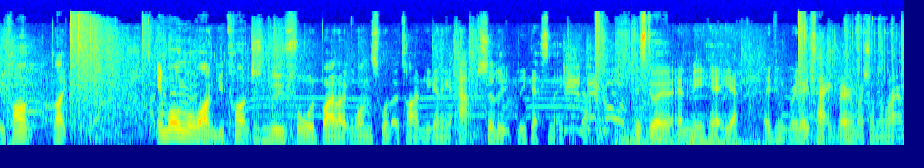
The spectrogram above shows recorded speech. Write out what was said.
we can't, like, in World War One, you can't just move forward by like one squad at a time. You're going to get absolutely decimated. Now, this an enemy here, yeah, they didn't really attack very much on the right hand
